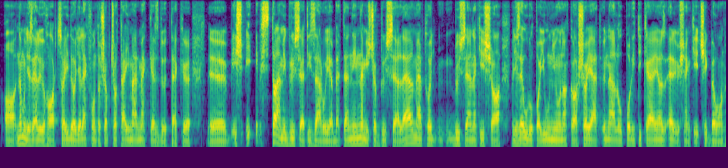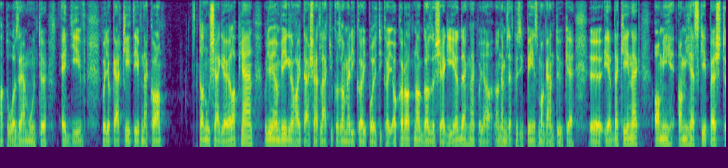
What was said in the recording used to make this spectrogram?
a nem hogy az előharcai, de hogy a legfontosabb csatái már megkezdődtek, és, és talán még Brüsszelt is zárójelbe tenném, nem is csak Brüsszellel, mert hogy Brüsszelnek is, a, vagy az Európai Uniónak a saját önálló politikája az erősen kétségbe vonható az elmúlt egy év, vagy akár két évnek a, tanulságai alapján, hogy olyan végrehajtását látjuk az amerikai politikai akaratnak, gazdasági érdeknek, vagy a, a nemzetközi pénzmagántőke érdekének, ami, amihez képest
